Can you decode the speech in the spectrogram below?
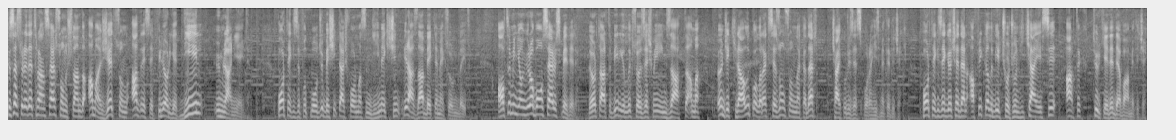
Kısa sürede transfer sonuçlandı ama Jetson'un adresi Florya değil Ümraniye'ydi. Portekizli futbolcu Beşiktaş formasını giymek için biraz daha beklemek zorundaydı. 6 milyon euro bonservis bedeli. 4 artı 1 yıllık sözleşmeye imza attı ama önce kiralık olarak sezon sonuna kadar Çaykur Rizespor'a hizmet edecek. Portekiz'e göç eden Afrikalı bir çocuğun hikayesi artık Türkiye'de devam edecek.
